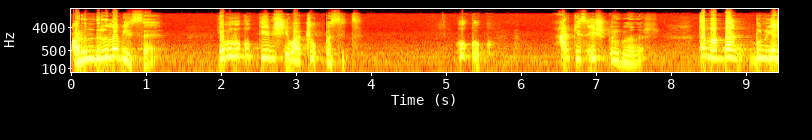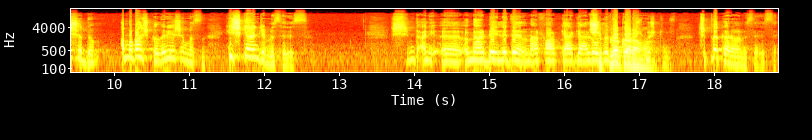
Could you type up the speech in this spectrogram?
arındırılabilse ya bu hukuk diye bir şey var çok basit. Hukuk herkes eşit uygulanır. Tamam ben bunu yaşadım ama başkaları yaşamasın. İşkence meselesi. Şimdi hani e, Ömer Bey'le de Ömer Faruk Gerger'le orada da Çıplak arama. konuşmuştunuz. Çıplak arama meselesi.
